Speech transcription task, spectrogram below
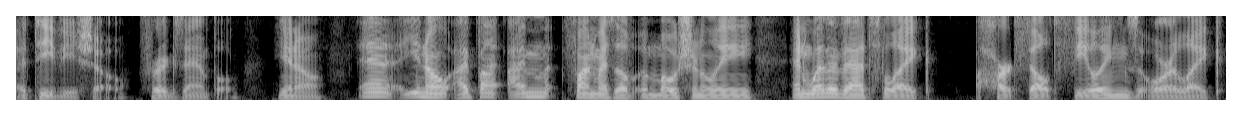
a TV show, for example. You know, and you know i find i'm find myself emotionally and whether that's like heartfelt feelings or like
